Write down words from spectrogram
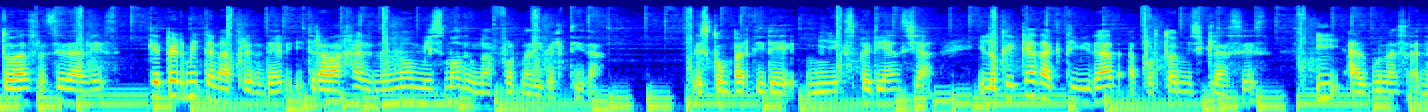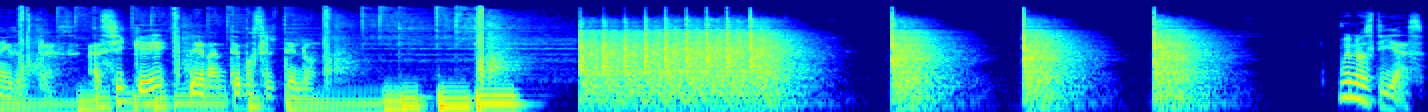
todas las edades que permiten aprender y trabajar en uno mismo de una forma divertida. Les compartiré mi experiencia y lo que cada actividad aportó a mis clases y algunas anécdotas. Así que levantemos el telón. Buenos días.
